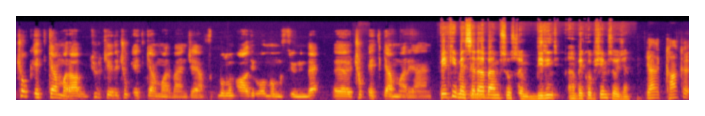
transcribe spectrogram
çok etken var abi. Türkiye'de çok etken var bence ya. Futbolun adil olmaması yönünde e, çok etken var yani. Peki mesela ben bir soru sorayım. Birinci... Ha Beko bir şey mi söyleyeceksin? Yani kanka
